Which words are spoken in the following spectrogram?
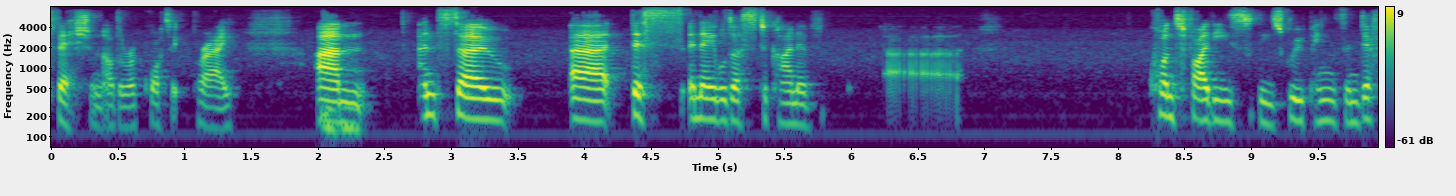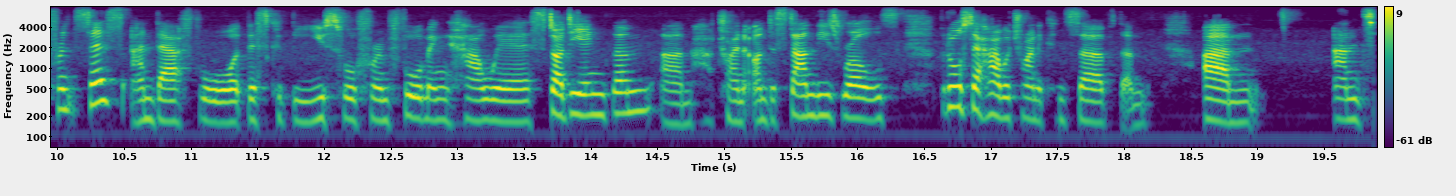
fish and other aquatic prey. Um, mm-hmm. And so uh, this enabled us to kind of uh, quantify these these groupings and differences, and therefore this could be useful for informing how we're studying them, um, how, trying to understand these roles, but also how we're trying to conserve them. Um, and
